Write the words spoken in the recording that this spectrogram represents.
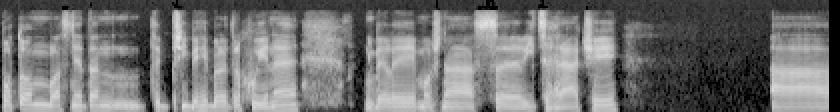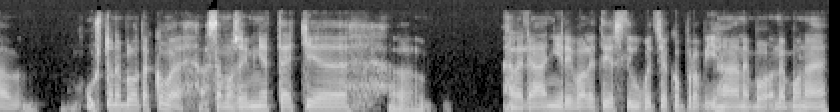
potom vlastně ten, ty příběhy byly trochu jiné byli možná s více hráči a už to nebylo takové. A samozřejmě teď je eh, hledání rivality, jestli vůbec jako probíhá nebo, nebo ne.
